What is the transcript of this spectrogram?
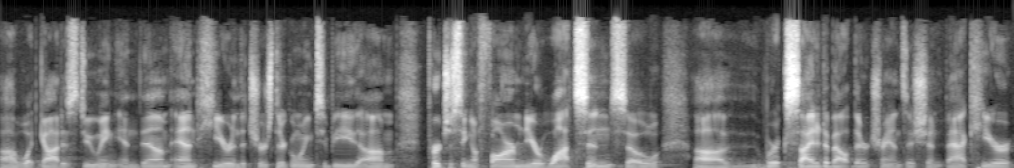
uh, what God is doing in them and here in the church. They're going to be um, purchasing a farm near Watson. So uh, we're excited about their transition back here.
